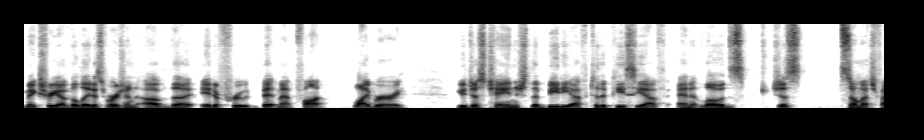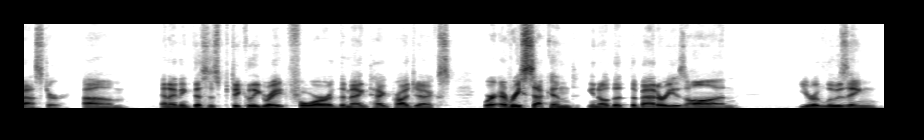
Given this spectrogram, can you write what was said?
make sure you have the latest version of the Adafruit bitmap font library. You just change the BDF to the PCF, and it loads just so much faster. Um, and I think this is particularly great for the MagTag projects, where every second you know that the battery is on, you're losing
